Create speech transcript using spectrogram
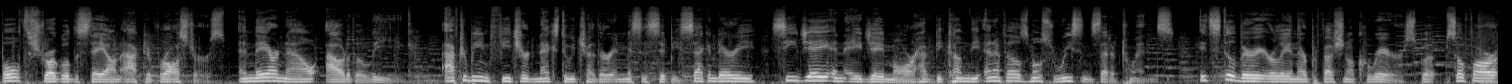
both struggled to stay on active rosters, and they are now out of the league. After being featured next to each other in Mississippi secondary, CJ and AJ Moore have become the NFL's most recent set of twins. It's still very early in their professional careers, but so far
